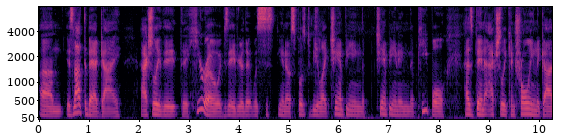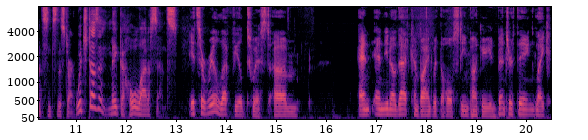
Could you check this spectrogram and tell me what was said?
um, is not the bad guy. Actually, the the hero Xavier that was you know supposed to be like championing the championing the people has been actually controlling the gods since the start, which doesn't make a whole lot of sense. it's a real left field twist um and and you know that combined with the whole steampunky inventor thing like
